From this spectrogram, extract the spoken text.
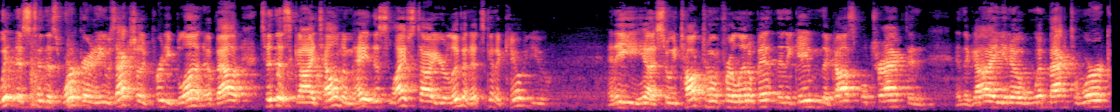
witnessed to this worker and he was actually pretty blunt about to this guy telling him hey this lifestyle you're living it's going to kill you and he, uh, so he talked to him for a little bit, and then he gave him the gospel tract, and, and the guy, you know, went back to work,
